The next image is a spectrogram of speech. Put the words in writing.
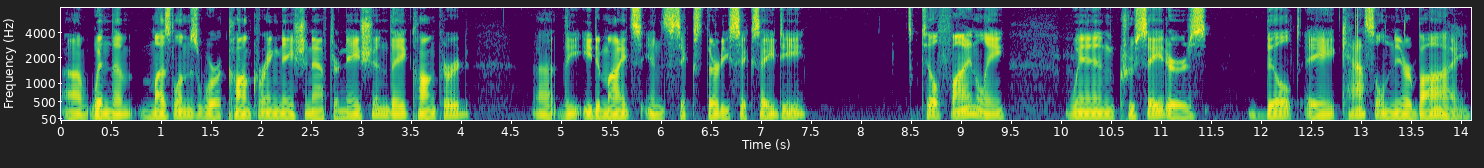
Uh, when the Muslims were conquering nation after nation, they conquered uh, the Edomites in 636 AD. Till finally, when Crusaders built a castle nearby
